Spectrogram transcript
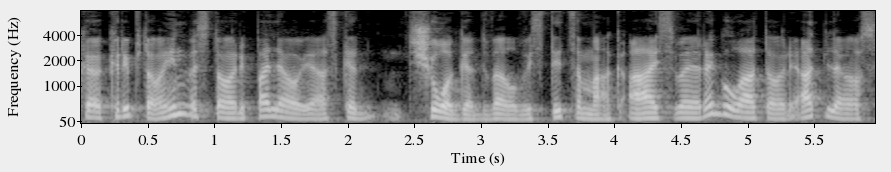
ka kripto investori paļaujas, ka šogad vēl visticamāk ASV regulātori atļaus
